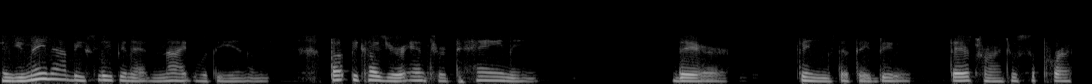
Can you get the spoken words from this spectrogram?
And you may not be sleeping at night with the enemy, but because you're entertaining their things that they do, they're trying to suppress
